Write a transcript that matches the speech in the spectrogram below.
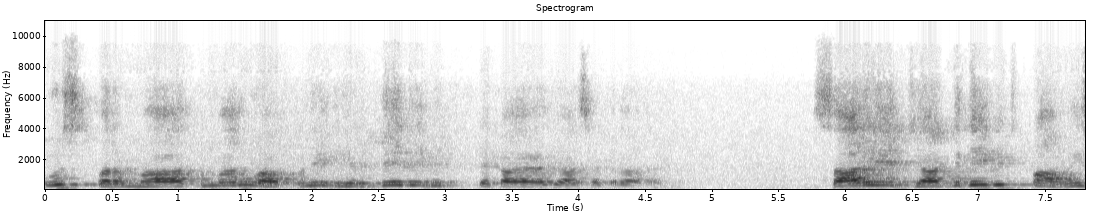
ਉਸ ਪਰਮਾਤਮਾ ਨੂੰ ਆਪਣੇ ਹਿਰਦੇ ਦੇ ਵਿੱਚ ਟਿਕਾਇਆ ਜਾ ਸਕਦਾ ਹੈ। ਸਾਰੇ ਜੱਗ ਦੇ ਵਿੱਚ ਭਾਵੇਂ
